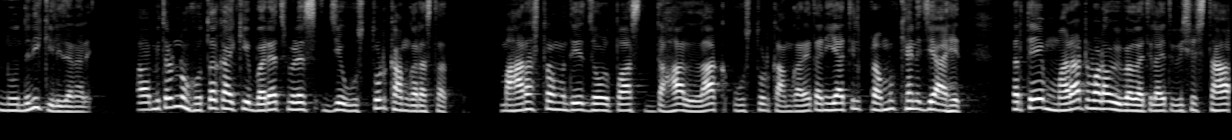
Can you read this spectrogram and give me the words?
नोंदणी केली जाणार आहे. मित्रांनो होतं काय की बऱ्याच वेळेस जे ऊसतोड कामगार असतात महाराष्ट्रामध्ये जवळपास दहा लाख ऊसतोड कामगार आहेत आणि यातील प्रामुख्याने जे आहेत तर ते मराठवाडा विभागातील आहेत. विशेषतः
